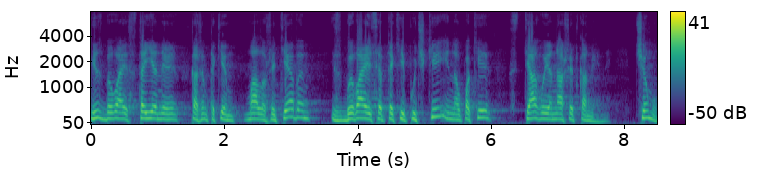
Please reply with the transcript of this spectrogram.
Він збиває, стає не, скажімо, таким маложиттєвим, збивається в такі пучки і навпаки стягує наші тканини. Чому?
